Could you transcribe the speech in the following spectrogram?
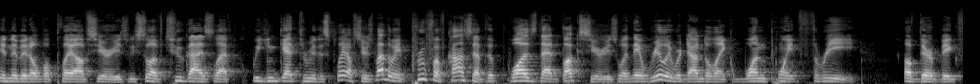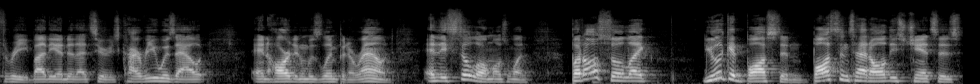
in the middle of a playoff series. We still have two guys left. We can get through this playoff series. By the way, proof of concept was that Bucks series when they really were down to like 1.3 of their big three by the end of that series. Kyrie was out and Harden was limping around, and they still almost won. But also, like, you look at Boston. Boston's had all these chances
